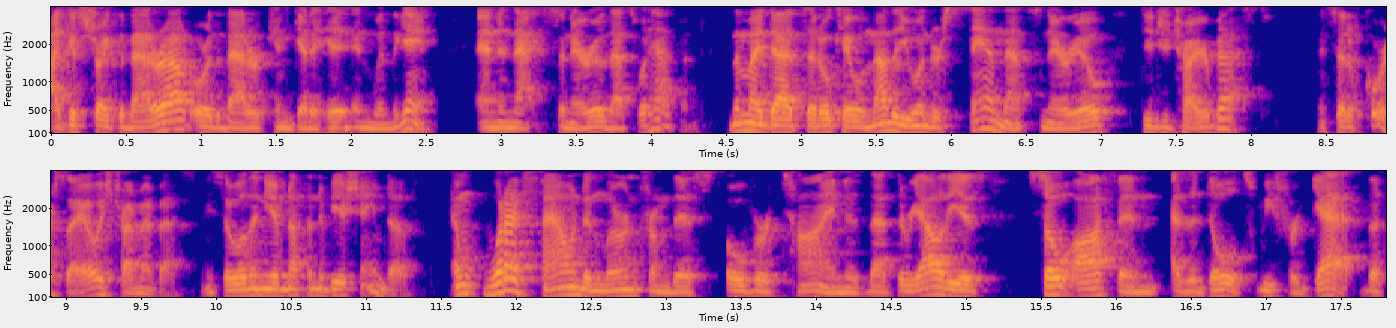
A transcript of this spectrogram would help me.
I could strike the batter out, or the batter can get a hit and win the game. And in that scenario, that's what happened. Then my dad said, Okay, well, now that you understand that scenario, did you try your best? I said, Of course, I always try my best. He said, Well, then you have nothing to be ashamed of. And what I've found and learned from this over time is that the reality is so often as adults we forget the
